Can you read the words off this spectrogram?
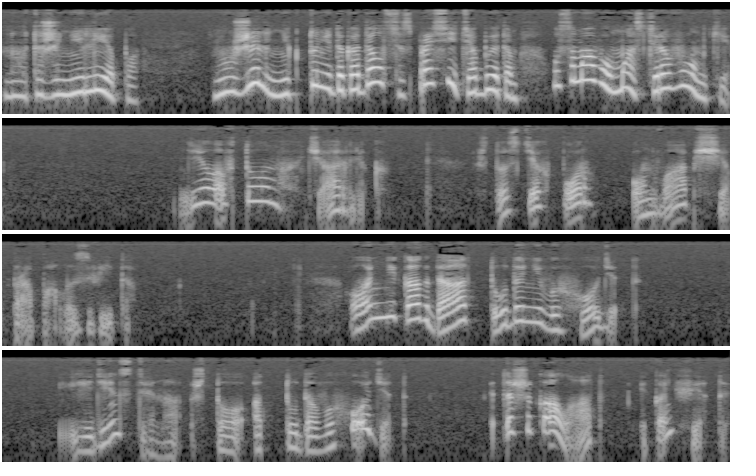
«Но это же нелепо! Неужели никто не догадался спросить об этом у самого мастера Вонки?» Дело в том, Чарлик, что с тех пор он вообще пропал из вида. Он никогда оттуда не выходит. Единственное, что оттуда выходит, это шоколад и конфеты.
